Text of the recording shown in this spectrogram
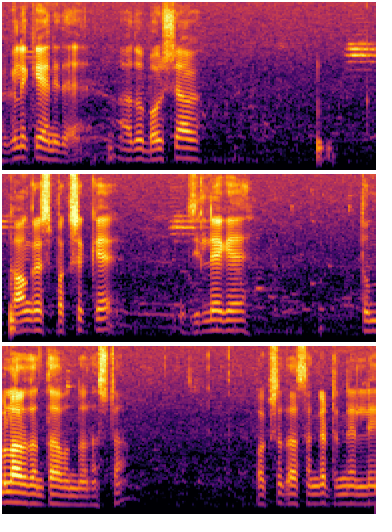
ಅಗಲಿಕೆ ಏನಿದೆ, ಅದು ಬಹುಶಃ ಕಾಂಗ್ರೆಸ್ ಪಕ್ಷಕ್ಕೆ, ಜಿಲ್ಲೆಗೆ ತುಂಬಲಾರದಂಥ ಒಂದು ನಷ್ಟ. ಪಕ್ಷದ ಸಂಘಟನೆಯಲ್ಲಿ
